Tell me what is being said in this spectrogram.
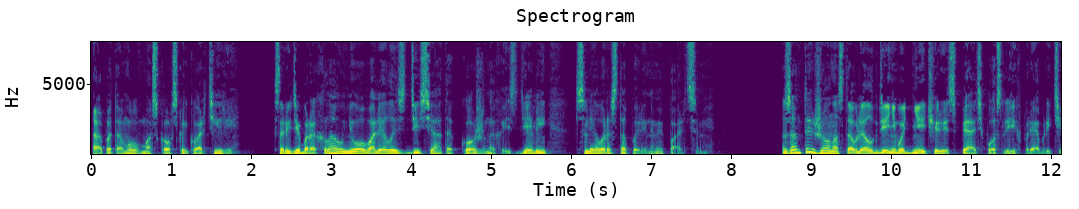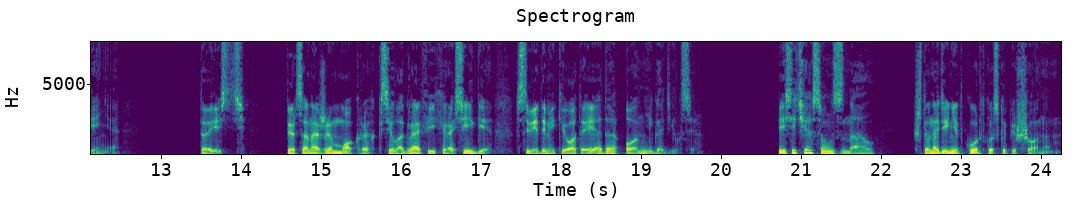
а потому в московской квартире среди барахла у него валялось десяток кожаных изделий с лево растопыренными пальцами. Зонты же он оставлял где-нибудь дней через пять после их приобретения. То есть в персонаже мокрых ксилографий Хиросиги с видами Киото и Эда он не годился. И сейчас он знал, что наденет куртку с капюшоном.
